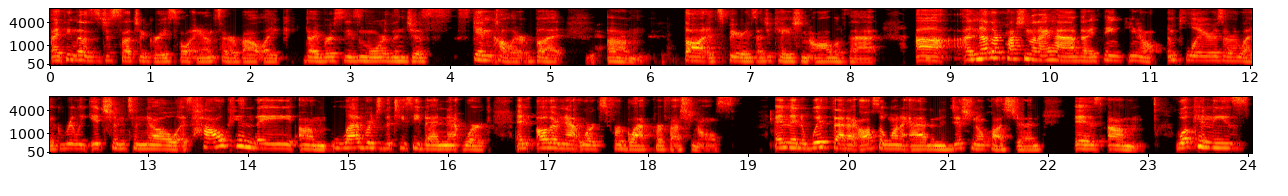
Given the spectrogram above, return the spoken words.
I think that's just such a graceful answer about like diversity is more than just skin color, but um, thought, experience, education, all of that. Uh, another question that I have that I think, you know, employers are like really itching to know is how can they um, leverage the TC band network and other networks for Black professionals? And then with that, I also want to add an additional question is um, what can these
